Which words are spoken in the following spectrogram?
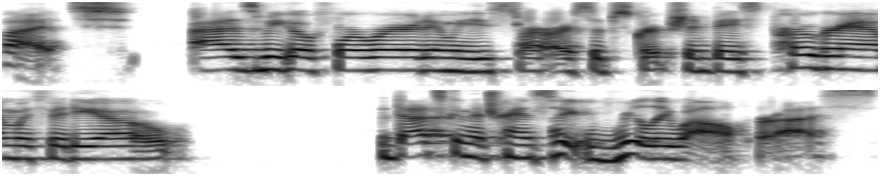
but as we go forward and we start our subscription based program with video that's going to translate really well for us.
